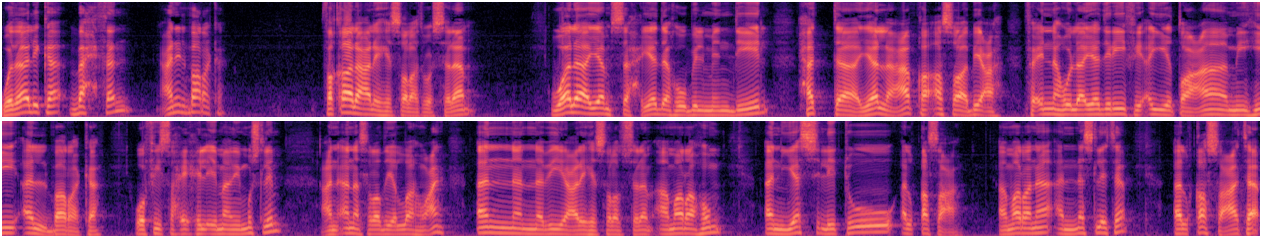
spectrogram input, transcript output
وذلك بحثا عن البركة. فقال عليه الصلاة والسلام ولا يمسح يده بالمنديل حتى يلعق أصابعه فإنه لا يدري في أي طعامه البركة. وفي صحيح الإمام مسلم عن أنس رضي الله عنه أن النبي عليه الصلاة والسلام أمرهم أن يسلتوا القصعة. أمرنا أن نسلت القصعة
